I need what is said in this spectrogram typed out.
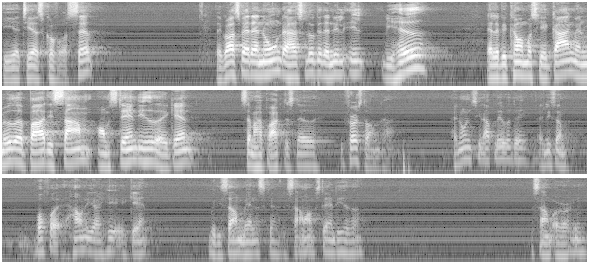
vi irriterer os at os selv. Det kan også være, at der er nogen, der har slukket den lille ild, vi havde, eller vi kommer måske i gang, men møder bare de samme omstændigheder igen, som har bragt os ned i første omgang. Har nogen nogensinde oplevet det? At ligesom, hvorfor havner jeg her igen med de samme mennesker, de samme omstændigheder? Det samme ørken,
